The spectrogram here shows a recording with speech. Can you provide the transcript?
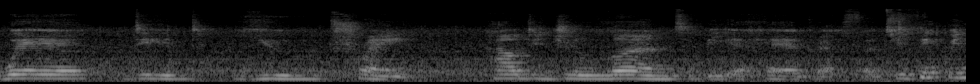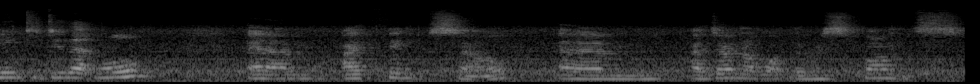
where did you train? How did you learn to be a hairdresser? Do you think we need to do that more? Um, I think so. Um, I don't know what the response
